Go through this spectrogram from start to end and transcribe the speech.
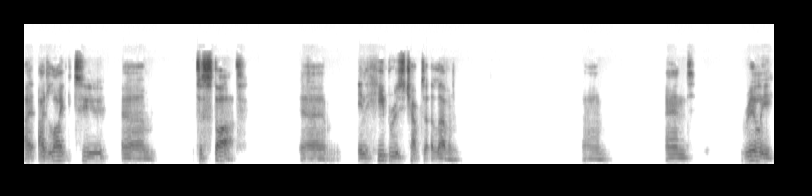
I, I'd like to um, to start um, in Hebrews chapter 11. Um, and really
